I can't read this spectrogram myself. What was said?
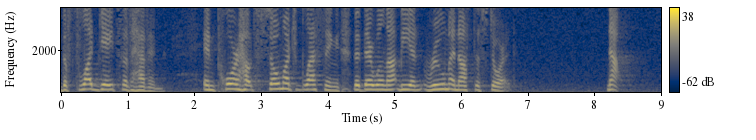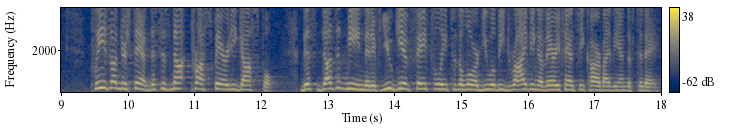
the floodgates of heaven and pour out so much blessing that there will not be room enough to store it. Now, please understand this is not prosperity gospel. This doesn't mean that if you give faithfully to the Lord, you will be driving a very fancy car by the end of today.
